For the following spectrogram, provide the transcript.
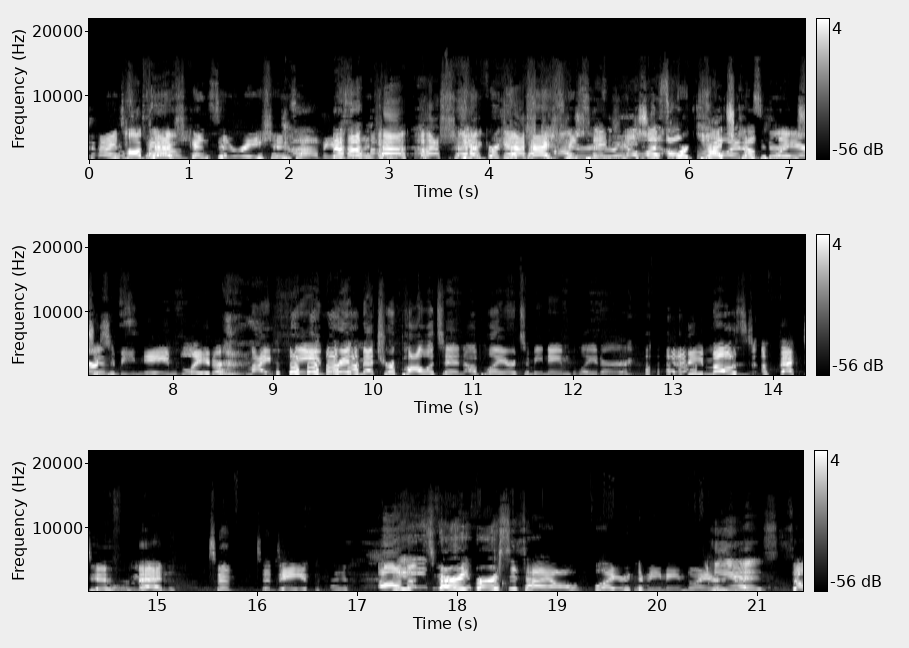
and top cash down. considerations, obviously. Ca- hashtag forget cash cash considerations. You know or throw catch in a player considerations. to be named later. My favorite Metropolitan, a player to be named later. the most effective men to to date. Um, He's very versatile player to be named later. he is. So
